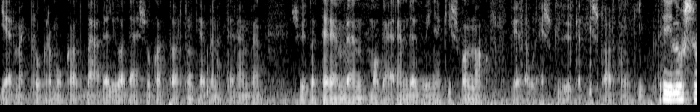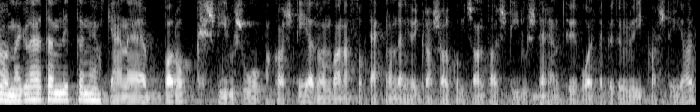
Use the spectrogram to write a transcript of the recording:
gyermekprogramokat, bábelőadásokat tartunk ebben a teremben, sőt a teremben magárendezvények is vannak, például esküvőket is tartunk itt. Stílusról meg lehet említeni? Igen, barokk stílusú a kastély, azonban azt szokták mondani, hogy Grasalkovics Antal stílus teremtő volt a Gödöllői kastélyjal,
